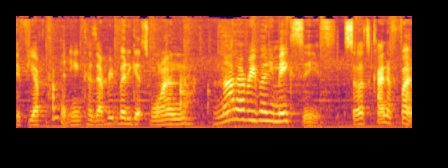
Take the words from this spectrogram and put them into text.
if you have company, because everybody gets one. Not everybody makes these, so it's kind of fun.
